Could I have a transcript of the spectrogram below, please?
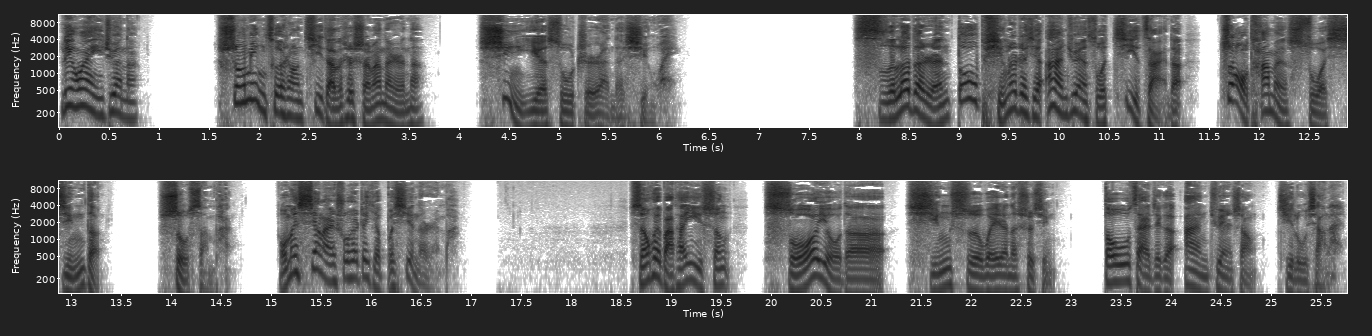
另外一卷呢，生命册上记载的是什么样的人呢？信耶稣之人的行为。死了的人都凭着这些案卷所记载的，照他们所行的受审判。我们先来说说这些不信的人吧。神会把他一生所有的行事为人的事情。都在这个案卷上记录下来，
